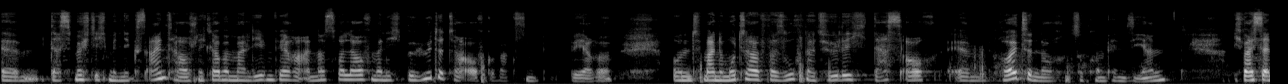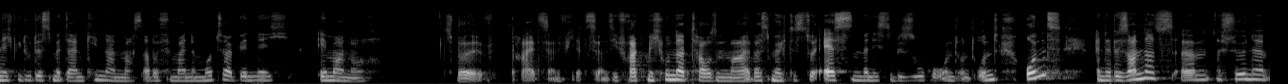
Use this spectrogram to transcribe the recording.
ähm, das möchte ich mit nichts eintauschen. Ich glaube, mein Leben wäre anders verlaufen, wenn ich behüteter aufgewachsen wäre. Und meine Mutter versucht natürlich, das auch ähm, heute noch zu kompensieren. Ich weiß ja nicht, wie du das mit deinen Kindern machst, aber für meine Mutter bin ich immer noch 12, 13, 14. Sie fragt mich hunderttausend Mal, was möchtest du essen, wenn ich sie besuche und, und, und. Und eine besonders ähm, schöne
